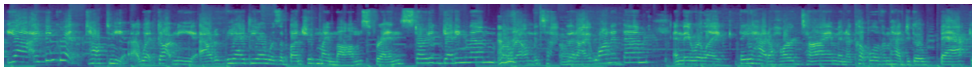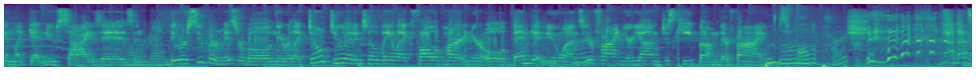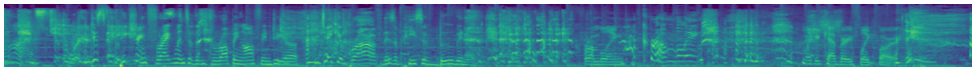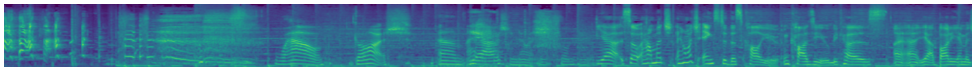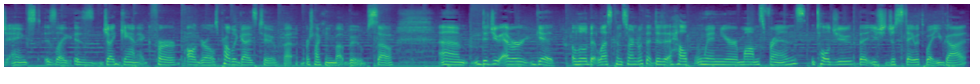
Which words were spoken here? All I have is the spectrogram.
Yeah, I think what talked me, what got me out of the idea was a bunch of my mom's friends started getting them around the time that I wanted them, and they were like, they had a hard time, and a couple of them had to go back and like get new sizes, and they were super miserable, and they were like, don't do it until they like fall apart and you're old, then get new ones. You're fine, you're young, just keep them, they're fine. Boobs oh. fall apart. That's what that's the word. Just picturing fragments of them dropping off into your. You take your bra off. There's a piece of boob in it, Crumbling crumbling. like a Cadbury flake bar. Wow, gosh. Um, I have Yeah. a question now. It makes one. Yeah. So how much how much angst did this call you and cause you? Because uh, uh, yeah, body image angst is like is gigantic for all girls, probably guys too. But we're talking about boobs. So, um, did you ever get a little bit less concerned with it? Did it help when your mom's friends told you that you should just stay with what you got?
